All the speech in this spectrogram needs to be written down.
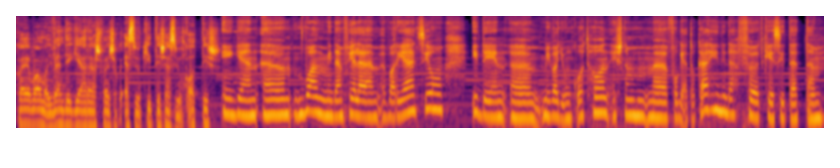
kaja van, vagy vendégjárás van, és akkor eszünk itt, és eszünk ott is. Igen, van mindenféle variáció. Idén mi vagyunk otthon, és nem fogjátok elhinni, de föld készítettem.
